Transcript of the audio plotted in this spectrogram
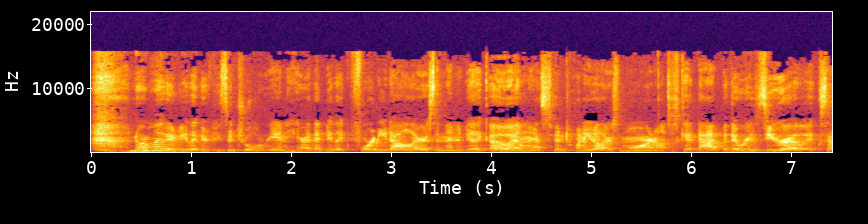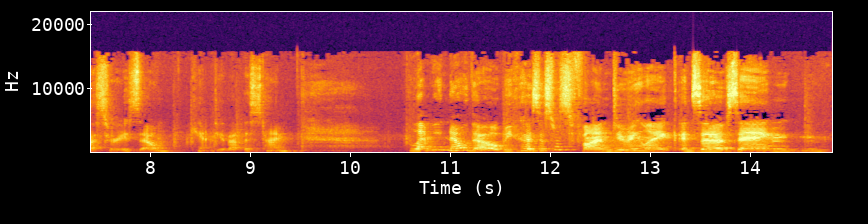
Normally there'd be like a piece of jewelry in here that'd be like $40 and then it'd be like, oh, I only have to spend $20 more and I'll just get that. But there were zero accessories, so can't do that this time. Let me know though, because this was fun doing mm-hmm. like, instead of saying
